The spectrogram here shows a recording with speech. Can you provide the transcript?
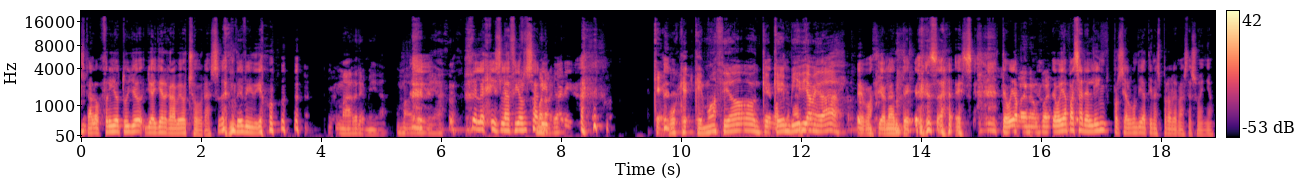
escalofrío tuyo, yo ayer grabé ocho horas de vídeo. Madre mía, madre mía. De legislación sanitaria. qué, emoción, qué, envidia me da. Emocionante. te, voy a, pues te voy a pasar el link por si algún día tienes problemas de sueño.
